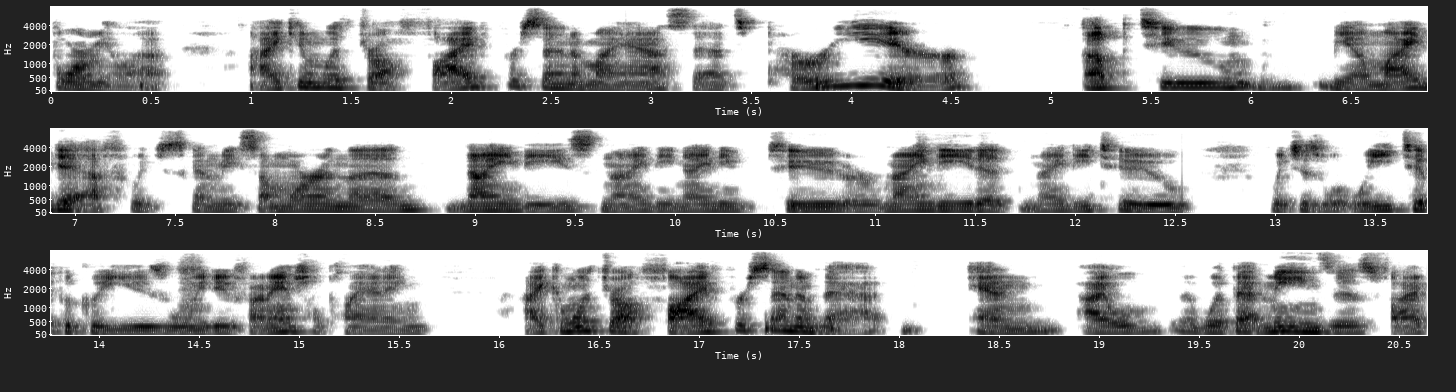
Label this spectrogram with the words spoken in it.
formula. I can withdraw 5% of my assets per year up to you know my death which is going to be somewhere in the 90s 90 92 or 90 to 92 which is what we typically use when we do financial planning i can withdraw 5% of that and i will what that means is 5%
